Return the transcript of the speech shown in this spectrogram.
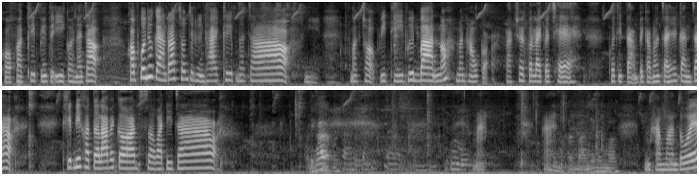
ขอฝากคลิปเป็นตัวอีก่อนนะเจ้า ขอบคุณทุกการรับชมจนถึงท้ายคลิปนะเจ้า นี่ มักชอบวิธีพื้นบ้านเนาะมันเฮาก็ฝากช่วยกดไลค์กดแชร์กดติดตามเป็นกำลังใจให้กันเจ้า คลิปนี้ขอตัวลาไปก่อน สวัสดีเจ้า สวัสดีครับอะ ทำร้านได้กันมั้งมันคำหวานตัวเอ้ย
